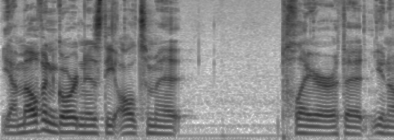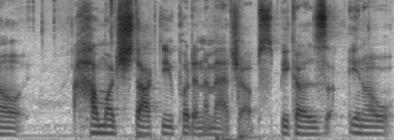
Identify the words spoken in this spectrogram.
Yeah, Melvin Gordon is the ultimate player that, you know, how much stock do you put into matchups? Because, you know,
